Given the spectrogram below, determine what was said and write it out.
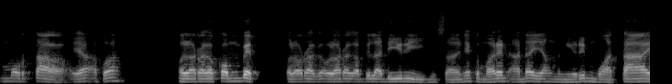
mortal ya apa olahraga combat olahraga-olahraga bela diri. Misalnya kemarin ada yang mengirim Muay Thai,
